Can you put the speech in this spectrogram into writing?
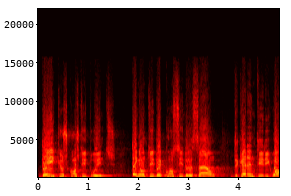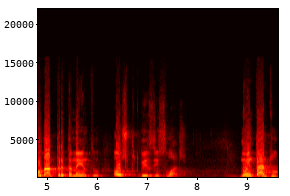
Daí que os constituintes tenham tido a consideração de garantir igualdade de tratamento aos portugueses insulares. No entanto,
